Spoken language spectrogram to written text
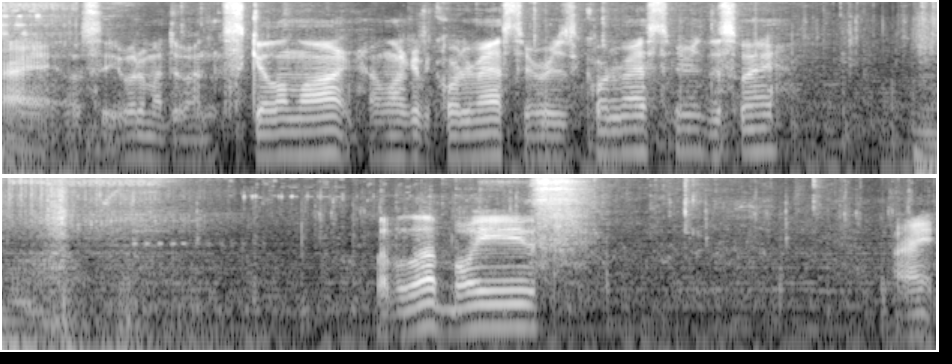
Alright, let's see, what am I doing? Skill unlock, unlock the quartermaster. Where is the quartermaster? This way. Level up, boys. Alright.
